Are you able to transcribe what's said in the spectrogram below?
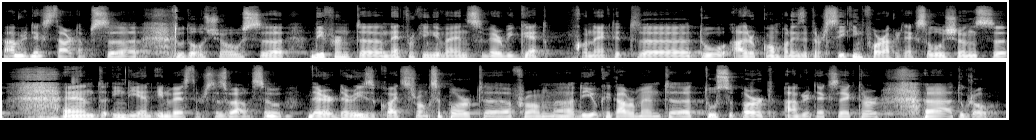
agri-tech startups uh, to those shows, uh, different uh, networking events where we get connected uh, to other companies that are seeking for agri-tech solutions uh, and in the end investors as well. So there there is quite strong support uh, from uh, the UK government uh, to support agri-tech sector uh, to grow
